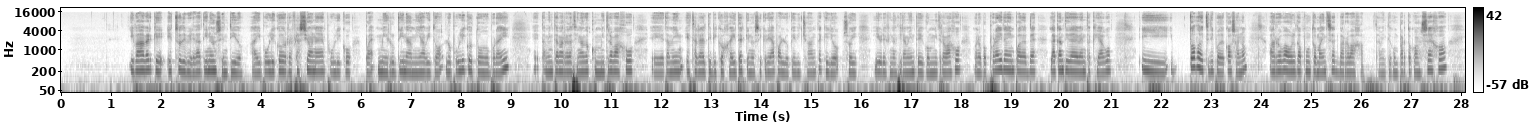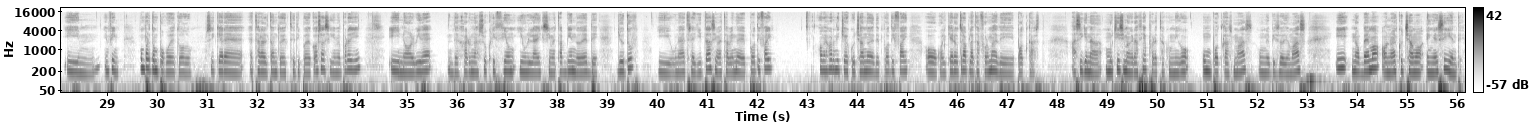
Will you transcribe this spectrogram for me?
y vas a ver que esto de verdad tiene un sentido. Ahí publico reflexiones, publico pues mi rutina, mi hábito, lo publico todo por ahí. Eh, también temas relacionados con mi trabajo. Eh, también estará el típico hater que no se crea por lo que he dicho antes, que yo soy libre financieramente con mi trabajo. Bueno, pues por ahí también puedes ver la cantidad de ventas que hago y, todo este tipo de cosas, ¿no? arroba olga.mindset barra baja. También te comparto consejos y, en fin, comparto un poco de todo. Si quieres estar al tanto de este tipo de cosas, sígueme por allí y no olvides dejar una suscripción y un like si me estás viendo desde YouTube y una estrellita si me estás viendo desde Spotify o mejor dicho escuchando desde Spotify o cualquier otra plataforma de podcast. Así que nada, muchísimas gracias por estar conmigo un podcast más, un episodio más y nos vemos o nos escuchamos en el siguiente.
